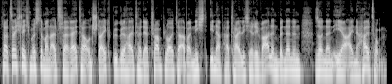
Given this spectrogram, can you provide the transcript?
Tatsächlich müsste man als Verräter und Steigbügelhalter der Trump-Leute aber nicht innerparteiliche Rivalen benennen, sondern eher eine Haltung,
